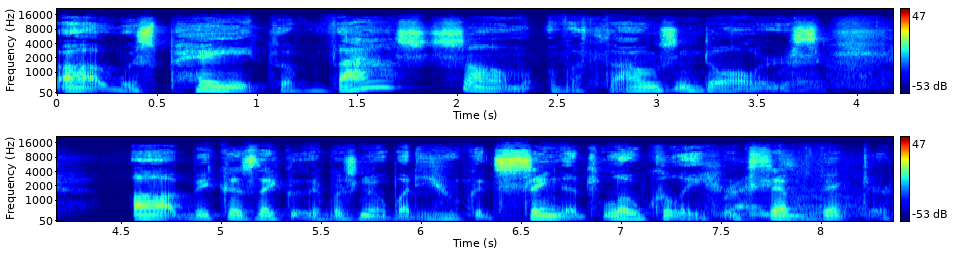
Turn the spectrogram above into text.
uh, was paid the vast sum of a thousand dollars. Uh, because they, there was nobody who could sing it locally except Victor.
